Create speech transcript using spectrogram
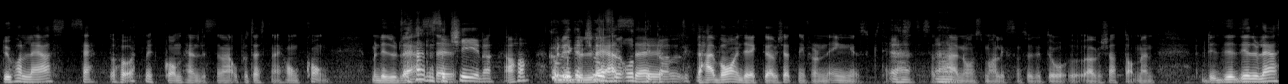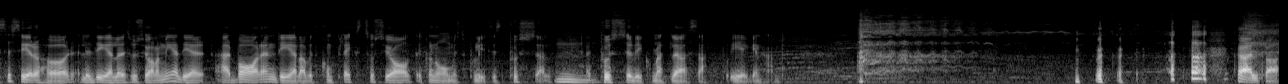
Du har läst, sett och hört mycket om händelserna och protesterna i Hongkong. Men det du Det här är läser... så Kina. Jaha, men det du från läser... 80-talet. Liksom. Det här var en direkt översättning från en engelsk text. Jaha, Så att det här är någon som har liksom suttit och och översatt dem. Men det, det, det du läser, ser och hör eller delar i sociala medier är bara en del av ett komplext socialt, ekonomiskt och politiskt pussel. Mm. Ett pussel vi kommer att lösa på egen hand. Härligt va?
